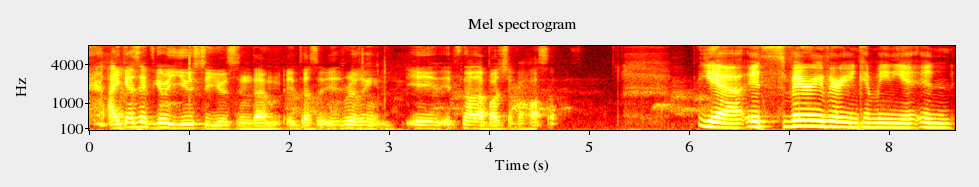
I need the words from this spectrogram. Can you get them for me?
I guess if you're used to using them, it doesn't. It really, it, it's not that much of a hustle. Yeah, it's very very inconvenient, and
